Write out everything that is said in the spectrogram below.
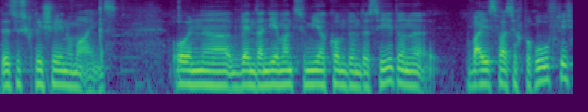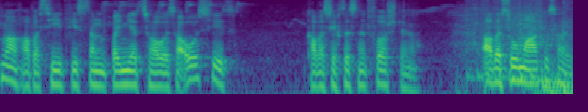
Das ist Klischee Nummer eins. Und äh, wenn dann jemand zu mir kommt und das sieht und äh, weiß, was ich beruflich mache, aber sieht, wie es dann bei mir zu Hause aussieht, kann man sich das nicht vorstellen. Aber so mag es halt.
